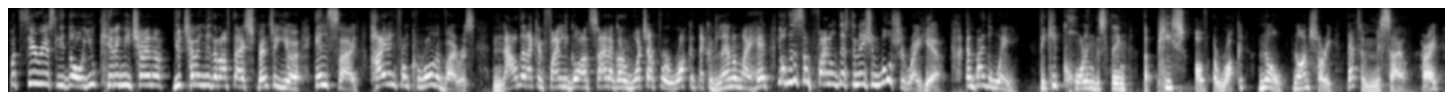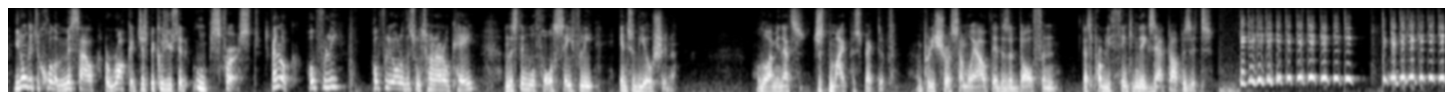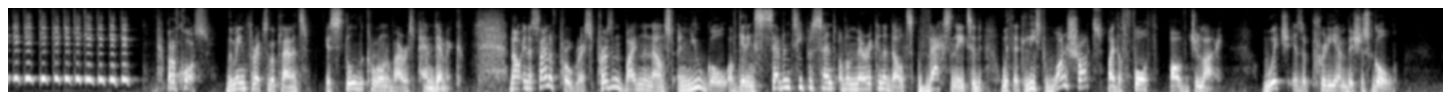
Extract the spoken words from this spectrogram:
But seriously though, are you kidding me, China? You're telling me that after I spent a year inside hiding from coronavirus, now that I can finally go outside, I gotta watch out for a rocket that could land on my head? Yo, this is some final destination bullshit right here. And by the way, they keep calling this thing a piece of a rocket. No, no, I'm sorry. That's a missile, all right? You don't get to call a missile a rocket just because you said oops first. And look, hopefully, hopefully all of this will turn out okay and this thing will fall safely into the ocean. Although, I mean, that's just my perspective. I'm pretty sure somewhere out there there's a dolphin that's probably thinking the exact opposite. But of course, the main threat to the planet is still the coronavirus pandemic. Now, in a sign of progress, President Biden announced a new goal of getting 70% of American adults vaccinated with at least one shot by the 4th of July, which is a pretty ambitious goal.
